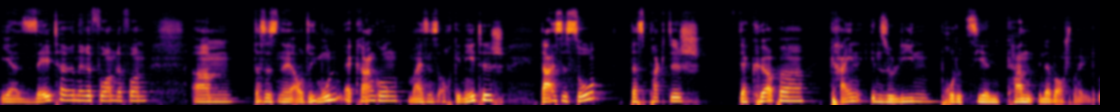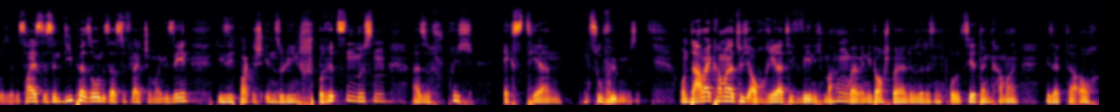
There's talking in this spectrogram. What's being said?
eher seltenere Form davon, ähm, das ist eine Autoimmunerkrankung, meistens auch genetisch. Da ist es so, dass praktisch der Körper kein Insulin produzieren kann in der Bauchspeicheldrüse. Das heißt, es sind die Personen, das hast du vielleicht schon mal gesehen, die sich praktisch Insulin spritzen müssen, also sprich extern hinzufügen müssen. Und dabei kann man natürlich auch relativ wenig machen, weil wenn die Bauchspeicheldrüse das nicht produziert, dann kann man, wie gesagt, da auch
